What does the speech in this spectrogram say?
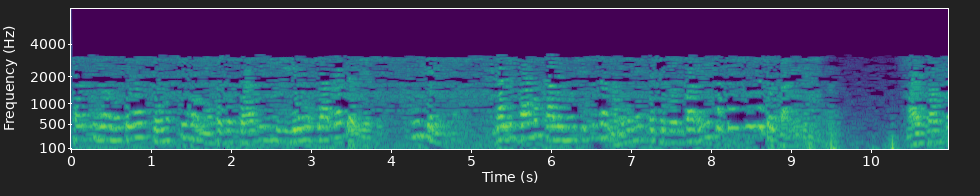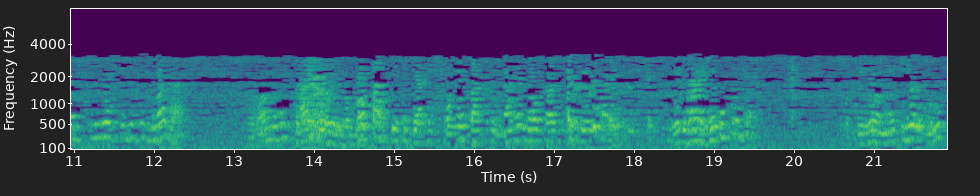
para que realmente nós temos que momento adequado de viver no quadro da cabeça. Infelizmente. Na verdade não cabe muito isso não. Eu também tenho dor de só tenho que dor de barriga. Mas nós temos que investir isso devagar. Não vamos entrar eu não vou partir se vier qualquer parte do carro, é o caso que ele para ele. Ele vai agir com prudência. Porque realmente Jesus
